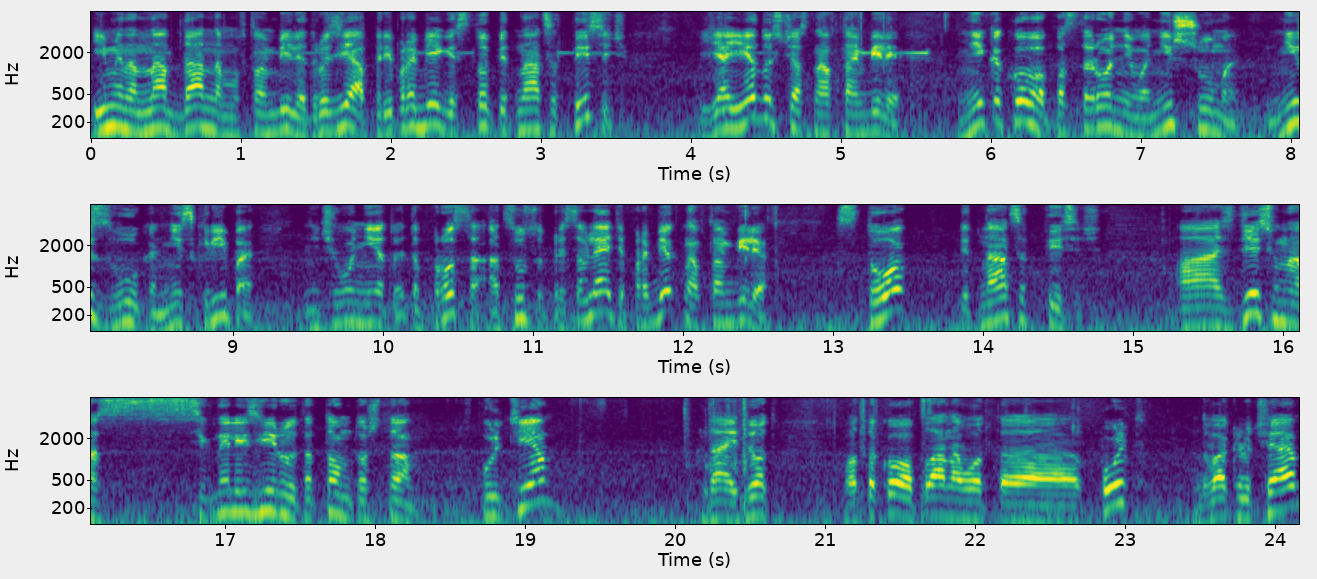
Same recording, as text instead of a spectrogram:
именно на данном автомобиле, друзья, при пробеге 115 тысяч, я еду сейчас на автомобиле, никакого постороннего ни шума, ни звука, ни скрипа, ничего нету. Это просто отсутствует. Представляете, пробег на автомобиле 115 тысяч. А здесь у нас сигнализирует о том, то, что в пульте, да, идет вот такого плана вот э, пульт, два ключа,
